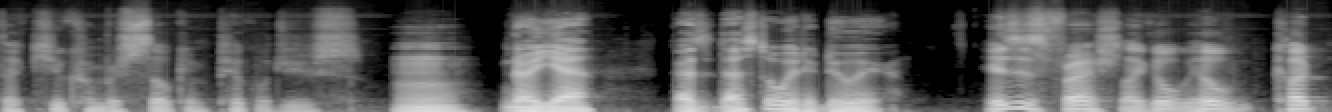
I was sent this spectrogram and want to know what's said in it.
the cucumber soak in pickle juice Mm. No, yeah. That's that's the way to do it. his is fresh like he'll he'll cut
